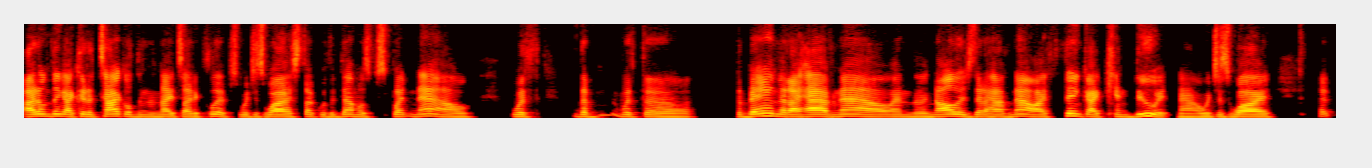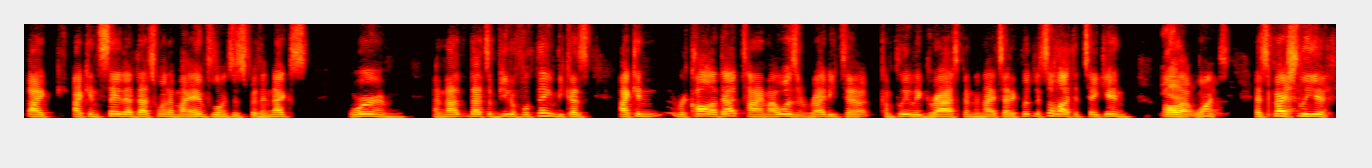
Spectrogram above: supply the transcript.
I don't think I could have tackled in the night side eclipse, which is why I stuck with the demos. But now with the with the the band that I have now and the knowledge that I have now, I think I can do it now, which is why I I can say that that's one of my influences for the next worm, and that that's a beautiful thing because I can recall at that time I wasn't ready to completely grasp in the night side eclipse. It's a lot to take in all at once, especially if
